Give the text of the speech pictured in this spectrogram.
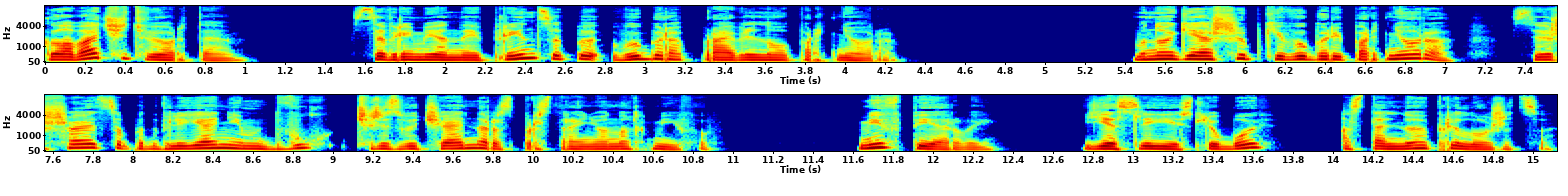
Глава 4. Современные принципы выбора правильного партнера. Многие ошибки в выборе партнера совершаются под влиянием двух чрезвычайно распространенных мифов. Миф первый. Если есть любовь, остальное приложится.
